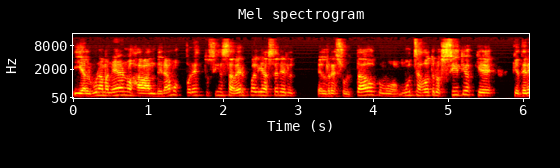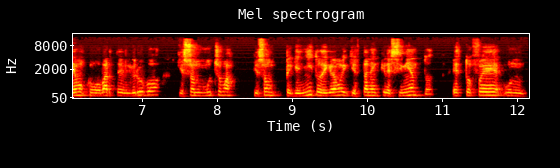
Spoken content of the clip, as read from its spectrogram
y de alguna manera nos abanderamos por esto sin saber cuál iba a ser el, el resultado, como muchos otros sitios que, que, tenemos como parte del grupo, que son mucho más, que son pequeñitos, digamos, y que están en crecimiento. Esto fue un,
